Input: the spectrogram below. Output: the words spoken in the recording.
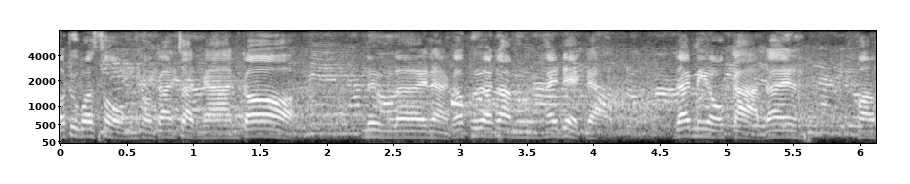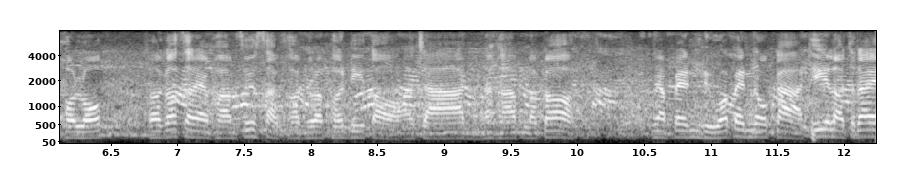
วัตถุประสงค์ของการจัดงานก็หนึ่งเลยเนี่ยก็เพื่อทำให้เด็กเนี่ยได้มีโอกาสได้ความเคารพแล้วก็แสดงความซื่อสัตย์ความรักภักดีต่ออาจารย์นะครับ แล้วก็ยังเป็นถือว่าเป็นโอกาสที่เราจะได้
